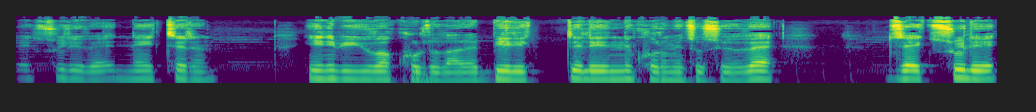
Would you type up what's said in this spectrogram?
Jack Sully ve Nathan'ın yeni bir yuva kurdular ve birlikteliğini korumaya çalışıyor ve Jack Sully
